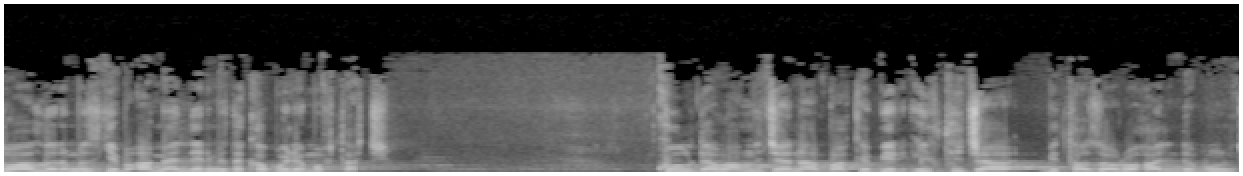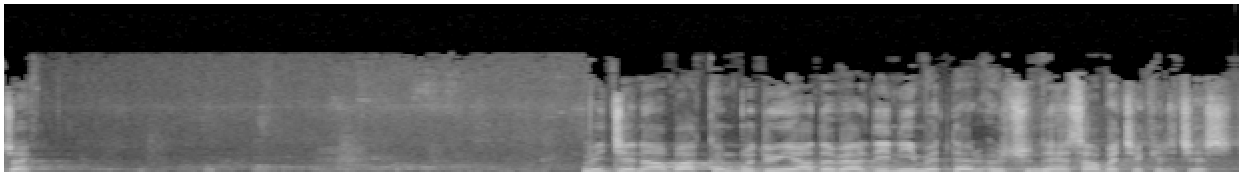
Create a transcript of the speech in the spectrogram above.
dualarımız gibi amellerimiz de kabule muhtaç. Kul devamlı Cenab-ı Hakk'a bir iltica, bir tazarru halinde bulunacak. Ve Cenab-ı Hakk'ın bu dünyada verdiği nimetler ölçüsünde hesaba çekileceğiz.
